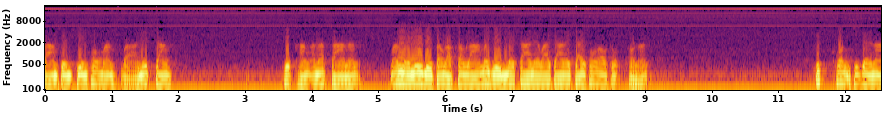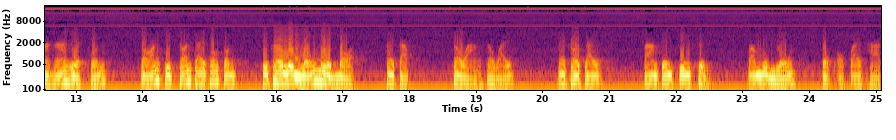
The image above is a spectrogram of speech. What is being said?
ตามเป็นจริงของมันว่าอนิจจัง ทุกขังอนัตตานั้น มันไม่มีอยู่ตำรับตำรามันอยู่ในกายในวาจาในใจของเราเท่านั้น คิดค้นพิจารณาหาเหตุผล สอนจิตสอนใจของตนที่เคยลุ่มหลงมืดบอดให้กับสว่างสวัยให้เข้าใจตามเป็นจริงขึ้น ความลุ่มหลงตกออกไปขาด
